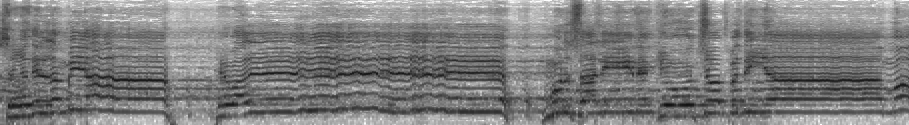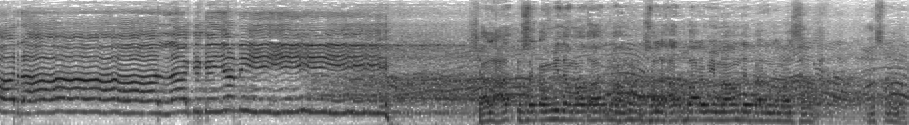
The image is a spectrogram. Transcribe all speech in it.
سید الانبیاء والمرسلین کیوں چپ دیا؟ مورا لگ گیا نی۔ شاء ہاتھ کسے کمی دے محتاج نہ ہوں شاء ہاتھ بارمی امام دے پر نماز سے۔ بسم اللہ۔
